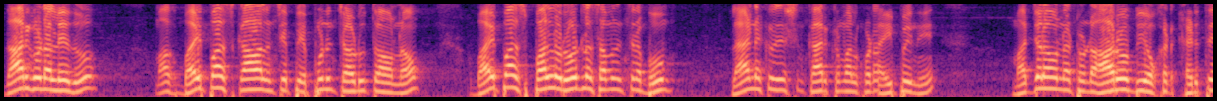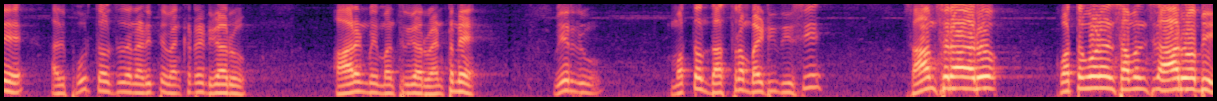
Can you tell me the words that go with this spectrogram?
దారి కూడా లేదు. మాకు బైపాస్ కావాలని చెప్పి ఎప్పటి నుంచి అడుగుతూ ఉన్నాం. బైపాస్ పనులు రోడ్లకు సంబంధించిన భూమి ల్యాండ్ అక్విజిషన్ కార్యక్రమాలు కూడా అయిపోయినాయి. మధ్యలో ఉన్నటువంటి ఆరోబి ఒకటి కడితే అది పూర్తవుతుందని అడిగితే వెంకటరెడ్డి గారు ఆర్ఎండ్బి మంత్రి గారు వెంటనే వీరు మొత్తం దస్త్రం బయటికి తీసి సాంసరావు గారు కొత్తగూడెం సంబంధించిన ఆర్ఓబి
